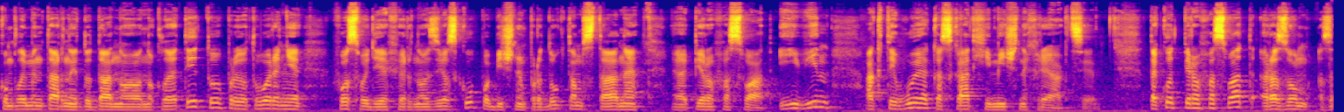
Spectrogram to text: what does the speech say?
комплементарний до даного нуклеотиду, при утворенні фосфодіефірного зв'язку побічним продуктом стане е, пірофосфат. І він активує каскад хімічних реакцій. Так от пірофосфат разом з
